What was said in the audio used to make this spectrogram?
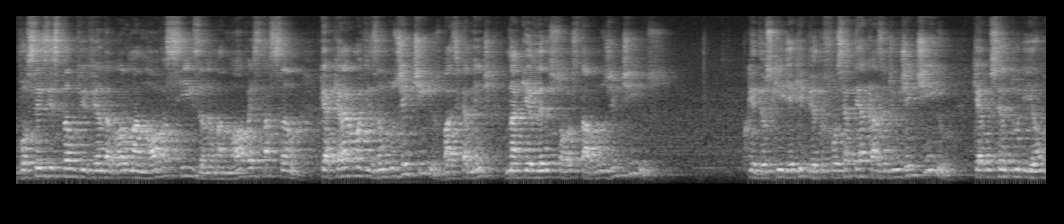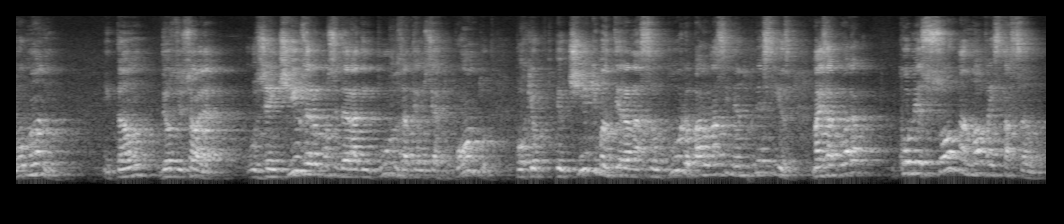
vocês estão vivendo agora uma nova season, uma nova estação, porque aquela era uma visão dos gentios, basicamente naquele lençol estavam os gentios, porque Deus queria que Pedro fosse até a casa de um gentio, que era um centurião romano. Então Deus disse: olha, os gentios eram considerados impuros até um certo ponto, porque eu, eu tinha que manter a nação pura para o nascimento do Messias, mas agora começou uma nova estação.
